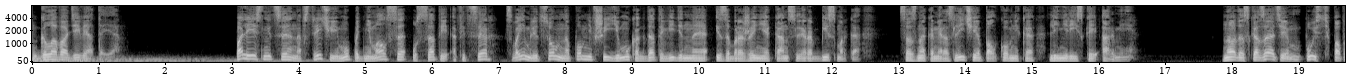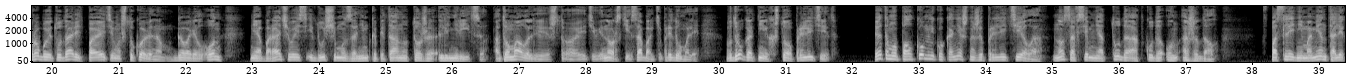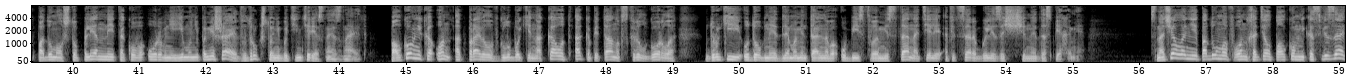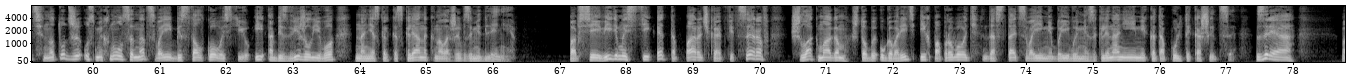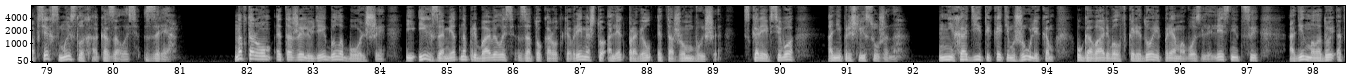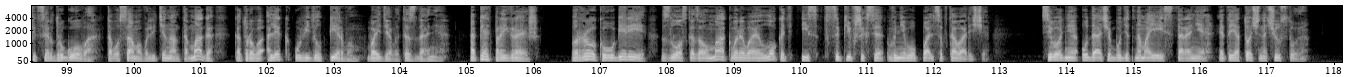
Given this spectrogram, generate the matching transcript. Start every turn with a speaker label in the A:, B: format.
A: Глава девятая По лестнице навстречу ему поднимался усатый офицер, своим лицом напомнивший ему когда-то виденное изображение канцлера Бисмарка со знаками различия полковника линерийской армии.
B: «Надо сказать им, пусть попробуют ударить по этим штуковинам», — говорил он, не оборачиваясь идущему за ним капитану, тоже линерийцу. «А то мало ли, что эти винорские собаки придумали. Вдруг от них что прилетит?»
A: Этому полковнику, конечно же, прилетело, но совсем не оттуда, откуда он ожидал. В последний момент Олег подумал, что пленный такого уровня ему не помешает, вдруг что-нибудь интересное знает. Полковника он отправил в глубокий нокаут, а капитану вскрыл горло. Другие удобные для моментального убийства места на теле офицера были защищены доспехами. Сначала, не подумав, он хотел полковника связать, но тут же усмехнулся над своей бестолковостью и обездвижил его на несколько склянок, наложив замедление. По всей видимости, эта парочка офицеров шла к магам, чтобы уговорить их попробовать достать своими боевыми заклинаниями катапульты кашицы. Зря. Во всех смыслах оказалось зря. На втором этаже людей было больше, и их заметно прибавилось за то короткое время, что Олег провел этажом выше. Скорее всего, они пришли с ужина. «Не ходи ты к этим жуликам!» — уговаривал в коридоре прямо возле лестницы один молодой офицер другого, того самого лейтенанта-мага, которого Олег увидел первым, войдя в это здание. «Опять проиграешь!» «Руку убери!» — зло сказал маг, вырывая локоть из вцепившихся в него пальцев товарища. «Сегодня удача будет на моей стороне, это я точно чувствую».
